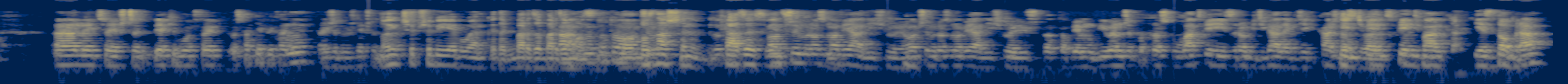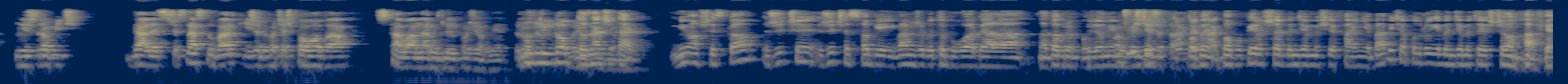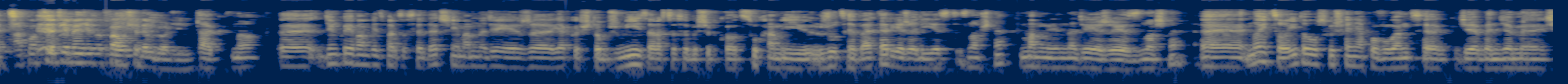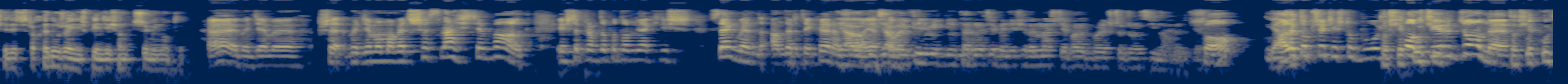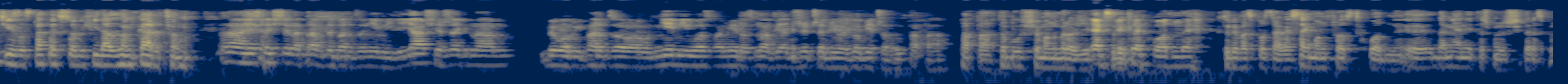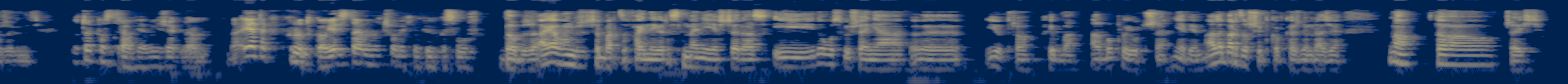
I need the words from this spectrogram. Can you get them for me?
E, No i co jeszcze? Jakie było twoje ostatnie pytanie? Tak, żeby już nie No i czy przebije WM tak bardzo, bardzo A, no mocno? to to bo, o bo znasz ten No to frazes, O więc... czym rozmawialiśmy, o czym rozmawialiśmy, już to tobie mówiłem, że po prostu łatwiej zrobić galę, gdzie każda Pięć z pięć, z pięć walk jest dobra, niż zrobić galę z 16 walk i żeby chociaż połowa stała na równym poziomie. Równym, dobrym To znaczy poziomie. tak, mimo wszystko życzy, życzę sobie i Wam, żeby to była gala na dobrym poziomie, bo, Oczywiście, będzie, że tak. bo, tak, tak. bo po pierwsze będziemy się fajnie bawić, a po drugie będziemy to jeszcze omawiać. A po trzecie będzie to trwało 7 godzin. Tak, no. E, dziękuję Wam więc bardzo serdecznie. Mam nadzieję, że jakoś to brzmi. Zaraz to sobie szybko odsłucham i rzucę weter, jeżeli jest znośne. Mam nadzieję, że jest znośne. E, no i co? I do usłyszenia po WMC, gdzie będziemy siedzieć trochę dłużej niż 53 minuty. Hej, będziemy, prze, będziemy omawiać 16 walk. Jeszcze prawdopodobnie jakiś segment Undertakera z Ja widziałem filmik w internecie, będzie 17 walk, bo jeszcze John Cena będzie. Co? Ja Ale to przecież to było to już się kłóci- potwierdzone. To się kłóci z ostateczną finalną kartą. A, jesteście naprawdę bardzo niemili. Ja się żegnam. Było mi bardzo niemiło z wami rozmawiać. Życzę miłego wieczoru. Papa. Pa. Papa, to był Szymon Mrozik, Jak który, zwykle chłodny. który Was pozdrawia. Simon Frost chłodny. E, Damianie, też możesz się teraz pożegnać. No to pozdrawiam i żegnam. A ja tak krótko, jestem człowiekiem kilku słów. Dobrze, a ja Wam życzę bardzo fajnej WrestleMania jeszcze raz i do usłyszenia y, jutro chyba, albo pojutrze, nie wiem, ale bardzo szybko w każdym razie. No, to cześć.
